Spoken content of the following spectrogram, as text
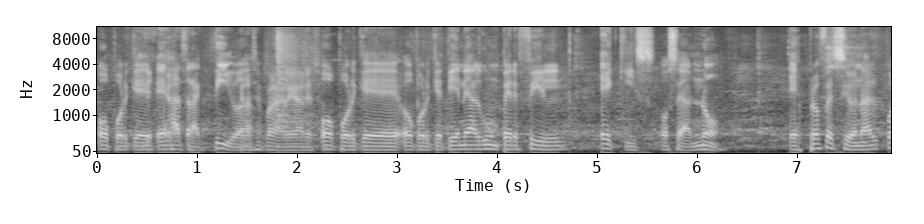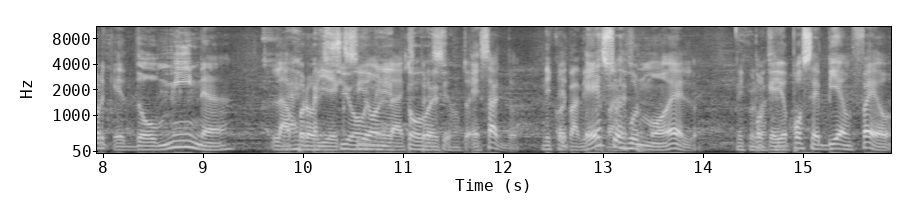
o porque es atractiva Gracias por agregar eso. o porque o porque tiene algún perfil X, o sea, no. Es profesional porque domina la Las proyección, la todo expresión. Exacto. Disculpa, disculpa, eso es eso. un modelo. Disculpa, porque sí. yo pose bien feo,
